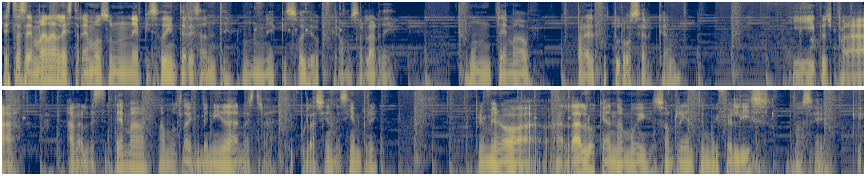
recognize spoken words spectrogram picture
Esta semana les traemos un episodio interesante, un episodio que vamos a hablar de un tema para el futuro cercano. Y pues para hablar de este tema, damos la bienvenida a nuestra tripulación de siempre. Primero a, a Lalo, que anda muy sonriente, muy feliz. No sé qué,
